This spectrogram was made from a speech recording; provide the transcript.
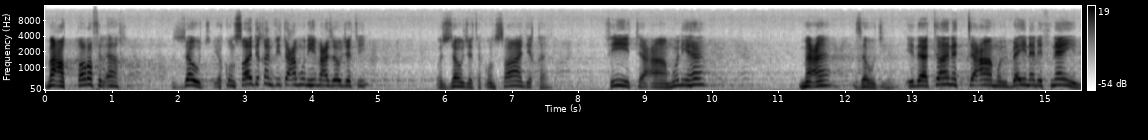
مع الطرف الآخر. الزوج يكون صادقا في تعامله مع زوجته والزوجة تكون صادقة في تعاملها مع زوجها. إذا كان التعامل بين الاثنين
